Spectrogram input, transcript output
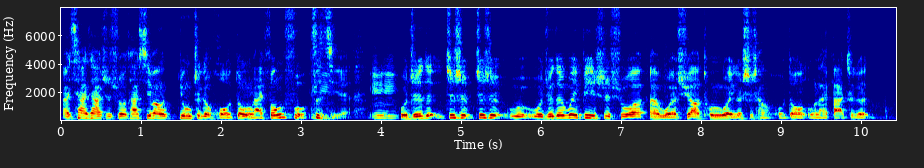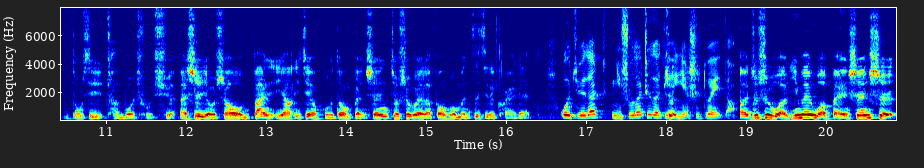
而恰恰是说他希望用这个活动来丰富自己，嗯，我觉得这是这是我我觉得未必是说呃我需要通过一个市场活动我来把这个。东西传播出去，而是有时候我们办一样一件活动，本身就是为了丰富我们自己的 credit。我觉得你说的这个点也是对的。呃，就是我，因为我本身是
